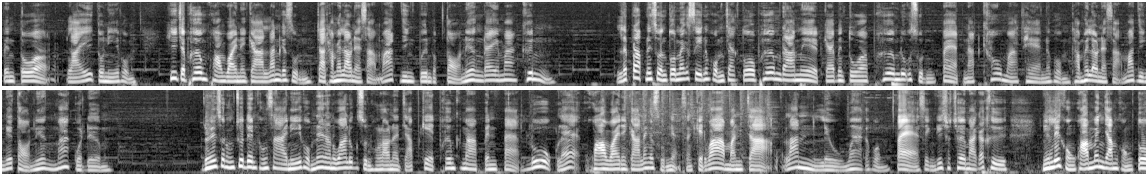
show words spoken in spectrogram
เป็นตัวไลท์ตัวนี้ผม ที่จะเพิ่มความไวในการลั่นกระสุน จะทำให้เราเนี่ยสามารถยิงปืนแบบต่อเนื่องได้มากขึ้น และปรับในส่วนตัวแมกกาซีนของผมจากตัวเพิ่มดาเมจกลายเป็นตัวเพิ่มลูกกระสุน 8 นัดเข้ามาแทนนะผมทำให้เราเนี่ยสามารถยิงได้ต่อเนื่องมากกว่าเดิม โดยในส่วนของจุดเด่นของสายนี้ผมแน่นอนว่าลูกกระสุนของเราเนี่ยจะอัปเกรดเพิ่มขึ้นมาเป็น 8 ลูก และความไวในการลั่นกระสุนเนี่ยสังเกตว่ามันจะลั่นเร็วมากครับผม แต่สิ่งที่ชดเชยมาก็คือในเรื่องของความแม่นยำของตัว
